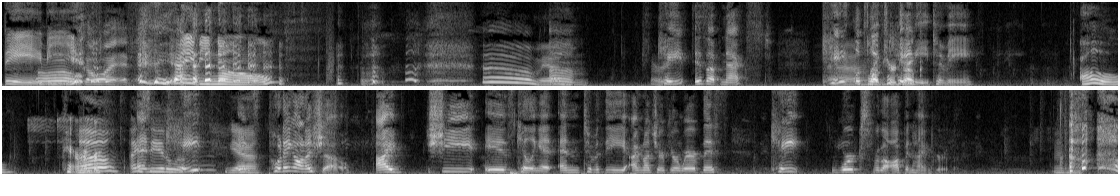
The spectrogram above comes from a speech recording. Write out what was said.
baby, Oh god. yeah. baby no. oh man. Um, All right. Kate is up next. Kate Um, looks like Loved her joke. Katie to me. Oh, can't remember. Oh, I and see it a little. Kate yeah. is putting on a show. I she is killing it. And Timothy, I'm not sure if you're aware of this. Kate works for the Oppenheim group. Mm-hmm.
